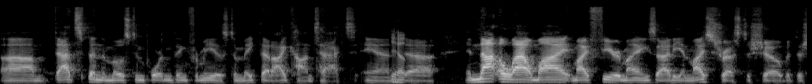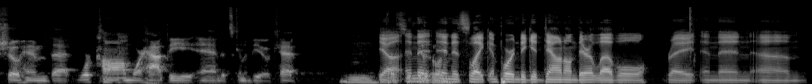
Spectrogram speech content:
um, that's been the most important thing for me is to make that eye contact and Yep. uh, and not allow my my fear, my anxiety, and my stress to show, but to show him that we're calm, we're happy, and it's going to be okay. Mm, yeah and good then, one. and it's like important to get down on their level right and then um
